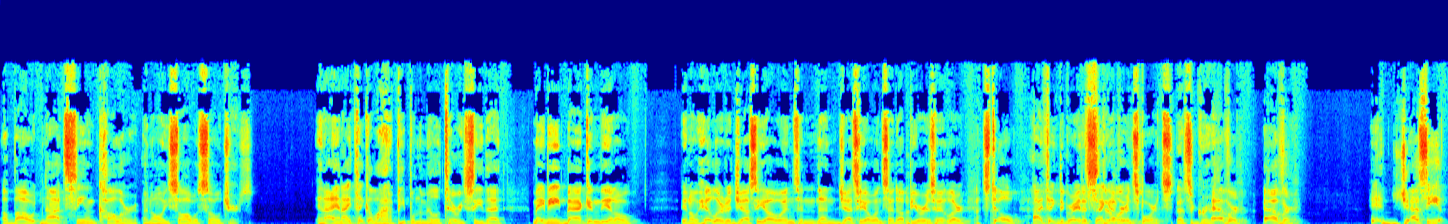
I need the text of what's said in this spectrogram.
about not seeing color and all he saw was soldiers. And I, and I think a lot of people in the military see that. Maybe back in, you know, you know, Hitler to Jesse Owens, and then Jesse Owens said, "Up yours, Hitler." Still, I think the greatest thing ever in sports. That's a great ever, one. ever. Jesse,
